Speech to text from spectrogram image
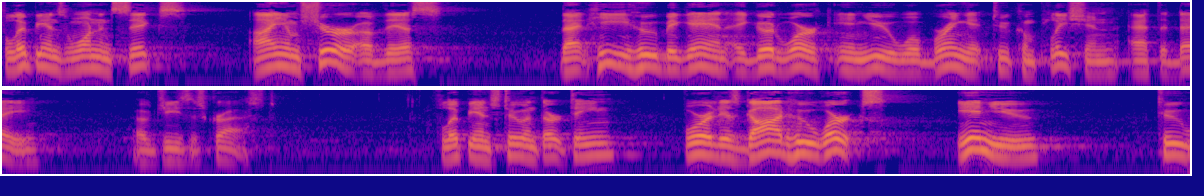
Philippians 1 and 6 I am sure of this, that he who began a good work in you will bring it to completion at the day of Jesus Christ. Philippians 2 and 13, for it is God who works in you to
